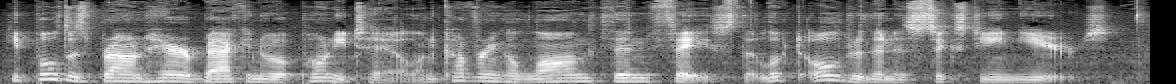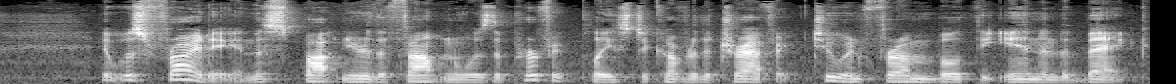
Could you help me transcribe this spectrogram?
He pulled his brown hair back into a ponytail, uncovering a long, thin face that looked older than his sixteen years. It was Friday, and the spot near the fountain was the perfect place to cover the traffic to and from both the inn and the bank.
